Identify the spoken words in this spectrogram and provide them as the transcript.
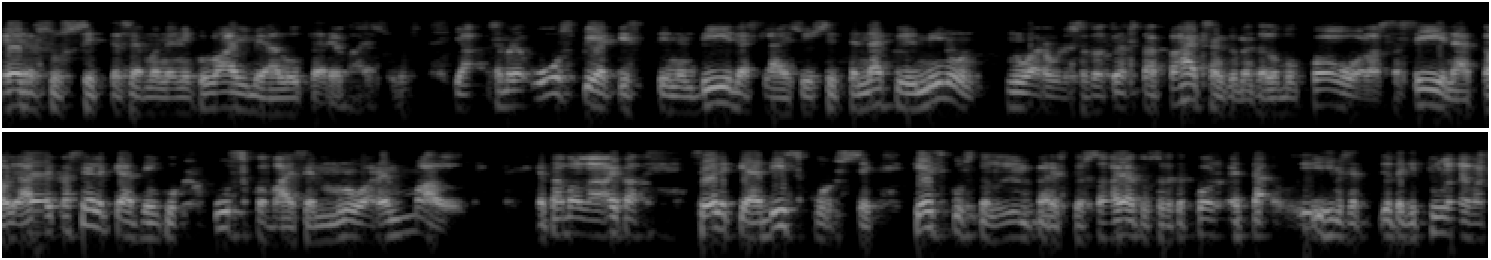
versus sitten semmoinen niin kuin laimea luterilaisuus. Ja semmoinen uuspietistinen viidesläisyys sitten näkyy minun nuoruudessa 1980-luvun Kouvolassa siinä, että oli aika selkeät niin kuin uskovaisen nuoren malli ja tavallaan aika selkeä diskurssi keskusteluympäristössä ajatus on, että, että ihmiset jotenkin tulevat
